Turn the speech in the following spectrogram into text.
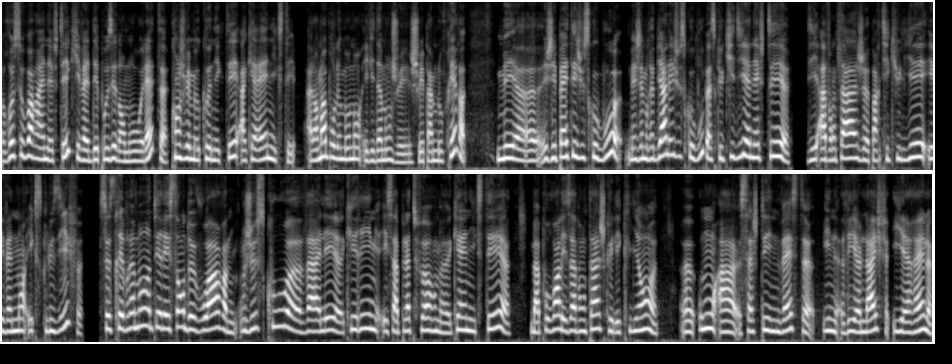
recevoir un NFT qui va être déposé dans mon wallet quand je vais me connecter à KNXT. Alors moi, pour le moment, évidemment, je ne vais pas me l'offrir. Mais je j'ai pas été jusqu'au bout, mais j'aimerais bien aller jusqu'au bout parce que qui dit NFT dit avantage particulier, événement exclusif ce serait vraiment intéressant de voir jusqu'où va aller Kering et sa plateforme KNXT bah, pour voir les avantages que les clients ont à s'acheter une veste in real life IRL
